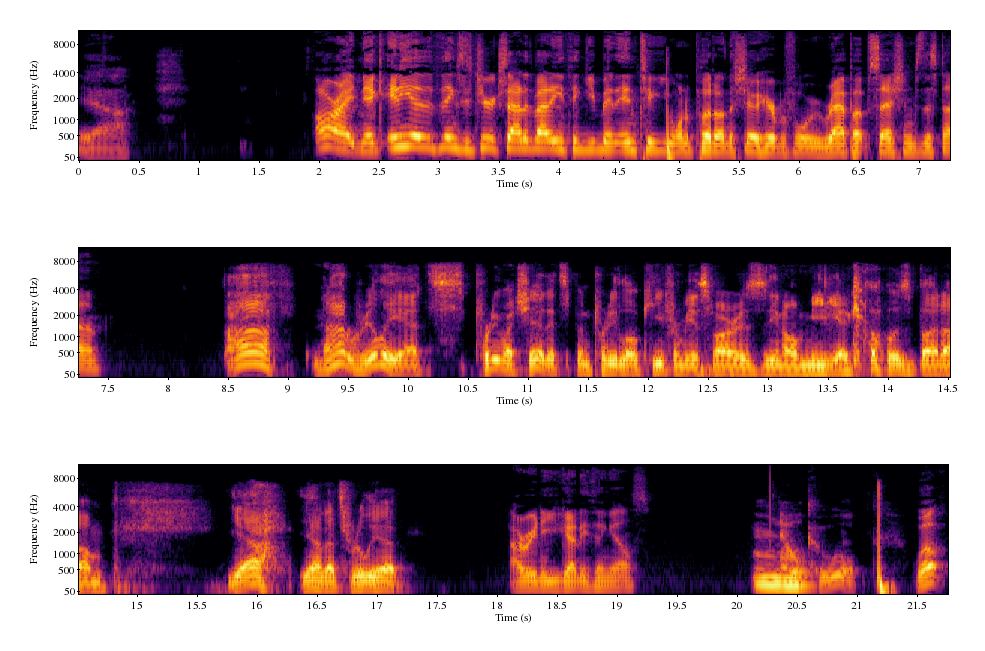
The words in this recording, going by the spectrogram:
yeah. All right, Nick. Any other things that you're excited about? Anything you've been into you want to put on the show here before we wrap up sessions this time? Ah, not really. That's pretty much it. It's been pretty low key for me as far as you know media goes. But um, yeah, yeah, that's really it. Irina, you got anything else? No. Cool. Well,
